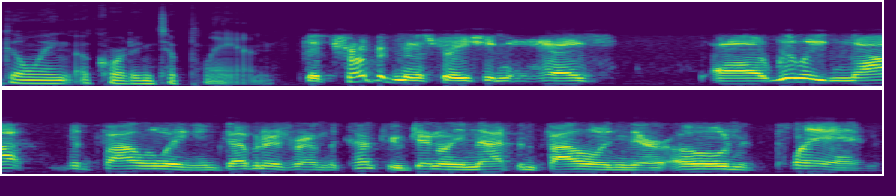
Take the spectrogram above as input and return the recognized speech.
going according to plan. The Trump administration has uh, really not been following, and governors around the country have generally not been following their own plan.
